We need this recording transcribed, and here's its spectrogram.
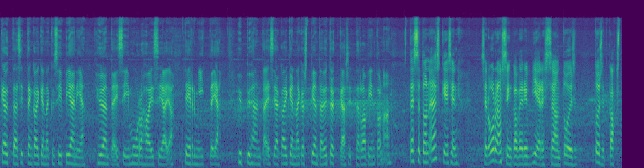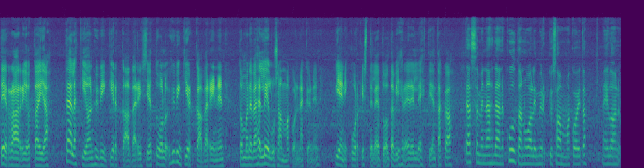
käyttää sitten kaiken näköisiä pieniä hyönteisiä, muurahaisia ja termiittejä, hyppyhäntäisiä, kaiken näköistä pientä ytökkää sitten ravintonaan. Tässä tuon äskeisen, sen oranssin kaverin vieressä on toiset, toiset kaksi terraariota ja täälläkin on hyvin kirkkaavärisiä. Tuolla hyvin kirkkaavärinen, tuommoinen vähän lelusammakon näköinen pieni kurkistelee tuolta vihreiden lehtien takaa. Tässä me nähdään kultanuolimyrkkysammakoita. Meillä on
